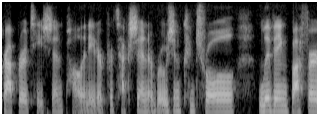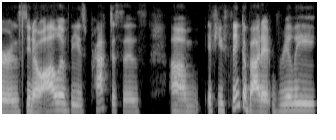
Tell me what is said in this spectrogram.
crop rotation, pollinator protection, erosion control, living buffers, you know, all of these practices, um, if you think about it, really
